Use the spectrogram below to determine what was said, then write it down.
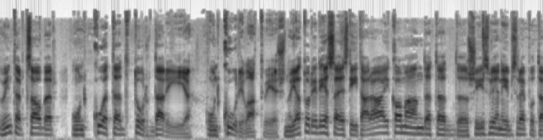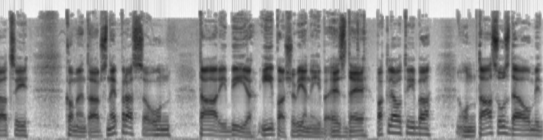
Wintercauber Un ko tad tur darīja un kuri latvieši? Nu, ja tur ir iesaistīta ārāja komanda, tad uh, šīs vienības reputācija komentārus neprasa. Tā arī bija īpaša vienība SD pakļautībā, un tās uzdevumi,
